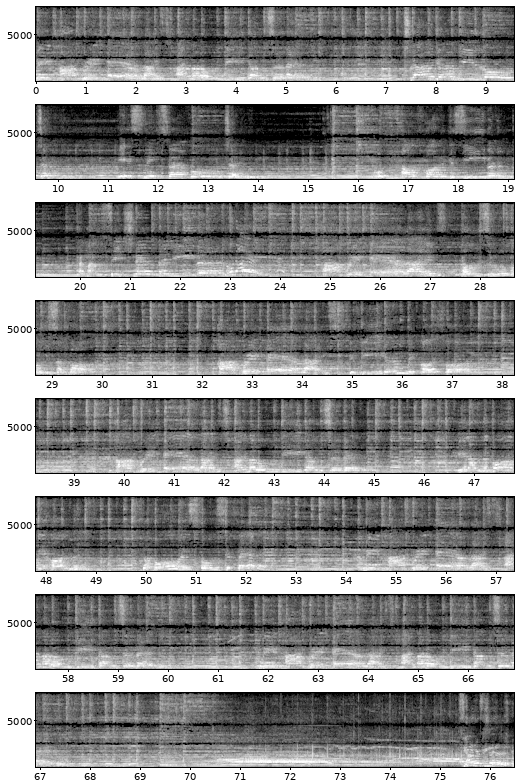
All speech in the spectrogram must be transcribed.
Mit Heartbreak Airlines, einmal um die ganze Welt. Schlagerpiloten, ist nichts verboten. Zu uns an Bord. Heartbreak Sim, é assim.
